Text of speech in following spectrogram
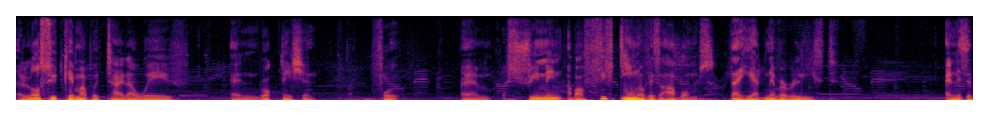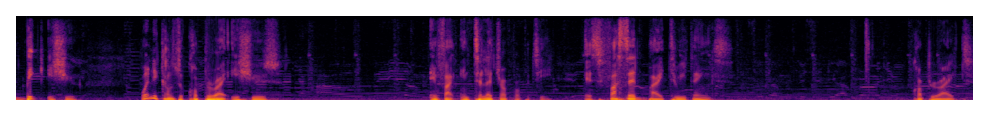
a lawsuit came up with Tidal Wave and Roc Nation for um, streaming about 15 of his albums that he had never released. And it's a big issue. When it comes to copyright issues, in fact, intellectual property is faceted by three things copyright,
